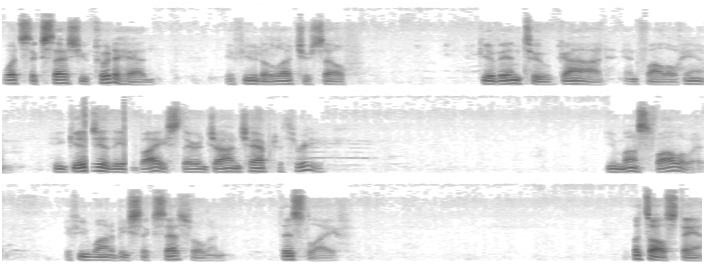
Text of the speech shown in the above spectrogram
what success you could have had if you'd have let yourself give in to God and follow Him. He gives you the advice there in John chapter 3. You must follow it if you want to be successful in this life. Let's all stand.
